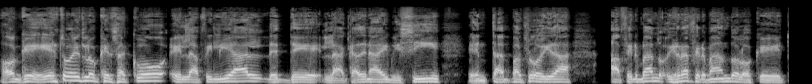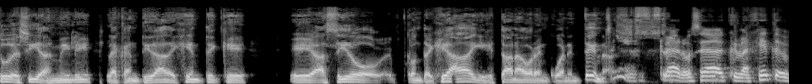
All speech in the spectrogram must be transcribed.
Ok, esto es lo que sacó en la filial de, de la cadena ABC en Tampa, Florida, afirmando y reafirmando lo que tú decías, Mili, la cantidad de gente que eh, ha sido contagiada y están ahora en cuarentena. Sí, claro, o sea, que la gente,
